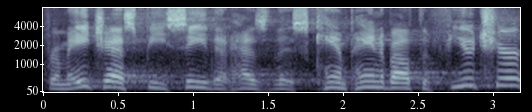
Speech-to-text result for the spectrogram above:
from HSBC that has this campaign about the future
